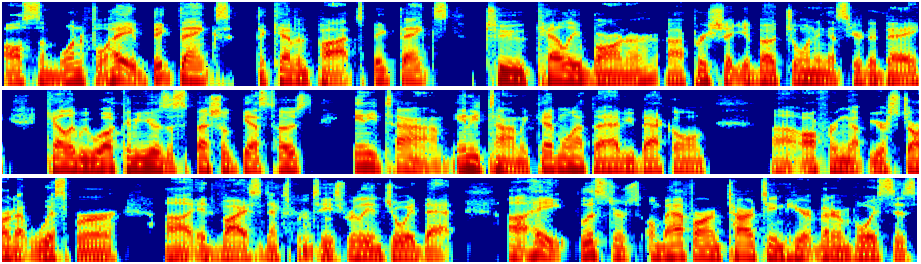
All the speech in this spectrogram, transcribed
Awesome, wonderful. Hey, big thanks to Kevin Potts. Big thanks to Kelly Barner. I appreciate you both joining us here today. Kelly, we welcome you as a special guest host anytime, anytime. And Kevin, we'll have to have you back on uh, offering up your startup whisperer uh, advice and expertise. really enjoyed that. Uh, hey, listeners, on behalf of our entire team here at Veteran Voices,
